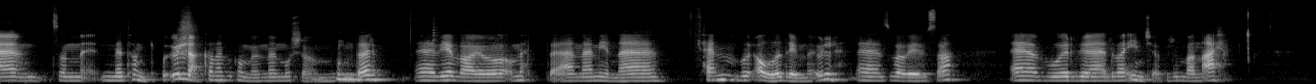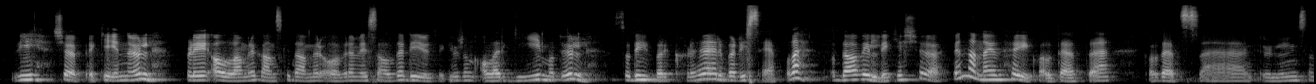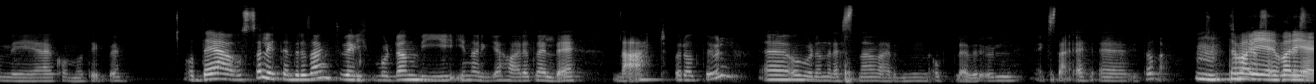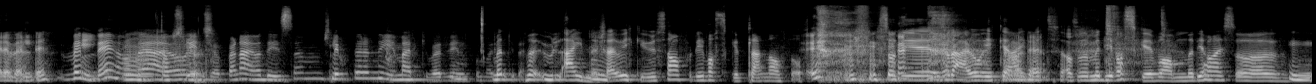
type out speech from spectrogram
sånn med tanke på ull, da, kan jeg få komme med en morsom kommentar. Eh, vi var jo og møtte med mine fem, hvor alle driver med ull. Eh, så var vi i USA, eh, hvor det var innkjøper som bare nei, vi kjøper ikke inn ull. Fordi alle amerikanske damer over en viss alder de utvikler sånn allergi mot ull. Så de bare klør bare de ser på det. Og da ville de ikke kjøpe inn denne høykvalitetsullen som vi kommer og tilbyr. Og det er også litt interessant hvordan vi i Norge har et veldig nært forhold til ull, eh, og hvordan resten av verden opplever ull eh, eh, utad. Mm, det varierer, varierer, veldig. Veldig. Og mm, det er jo, innkjøperne er jo de som slipper nye merkevarer inn på markedet. Men, men, ull egner seg jo ikke i USA, for de vasker klærne altfor ofte. så, de, så, det er jo ikke egnet. Altså, med de vaskevanene de har, så mm.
